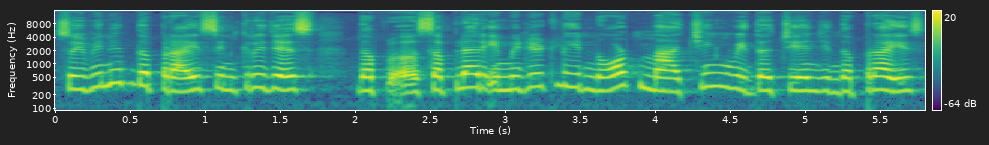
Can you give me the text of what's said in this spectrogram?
So, even if the price increases, the uh, supplier immediately not matching with the change in the price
